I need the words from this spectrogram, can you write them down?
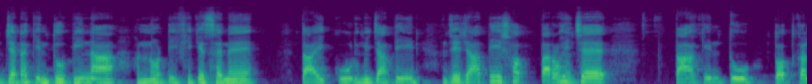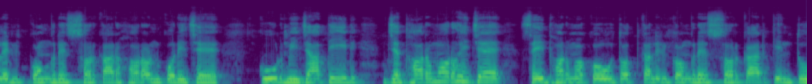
যেটা কিন্তু বিনা নোটিফিকেশনে তাই কুর্মী জাতির যে জাতি সত্তা রয়েছে তা কিন্তু তৎকালীন কংগ্রেস সরকার হরণ করেছে। কুর্মী জাতির যে ধর্ম রয়েছে সেই ধর্মকেও তৎকালীন কংগ্রেস সরকার কিন্তু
